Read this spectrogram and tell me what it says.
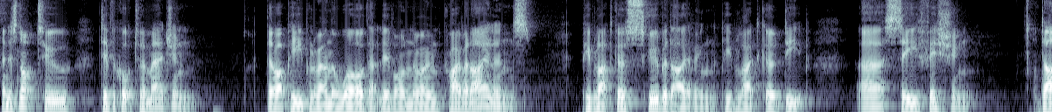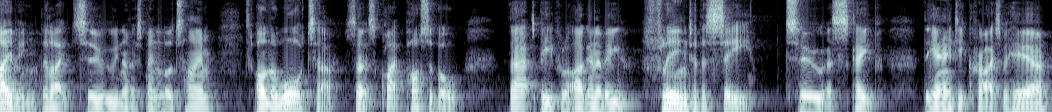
And it's not too difficult to imagine. There are people around the world that live on their own private islands. People like to go scuba diving. People like to go deep uh, sea fishing diving. They like to, you know, spend a lot of time on the water. So it's quite possible that people are going to be fleeing to the sea to escape the Antichrist. But here,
